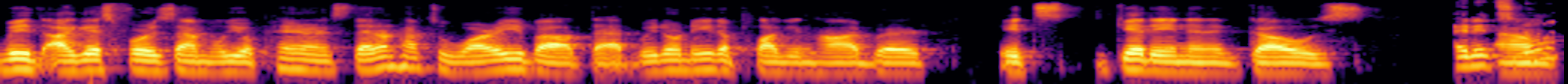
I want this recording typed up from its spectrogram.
with, I guess, for example, your parents, they don't have to worry about that. We don't need a plug-in hybrid. It's get in and it goes. And it's Um, not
